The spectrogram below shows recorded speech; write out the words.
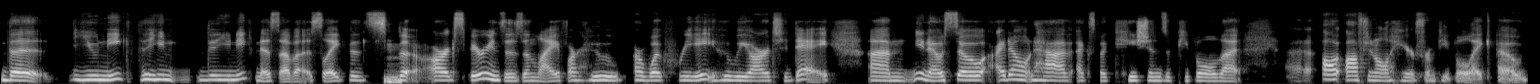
the unique the the uniqueness of us like this mm-hmm. the, our experiences in life are who are what create who we are today um you know so i don't have expectations of people that uh, often I'll hear from people like, oh,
